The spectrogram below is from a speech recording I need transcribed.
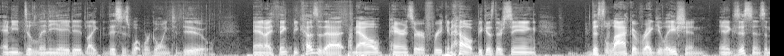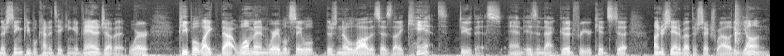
any delineated like this is what we're going to do. And I think because of that, now parents are freaking out because they're seeing this lack of regulation in existence and they're seeing people kind of taking advantage of it where people like that woman were able to say, well, there's no law that says that I can't do this. And isn't that good for your kids to understand about their sexuality young?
